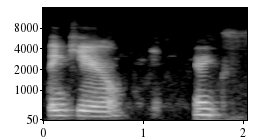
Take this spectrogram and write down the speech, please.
Thank you. Thanks.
